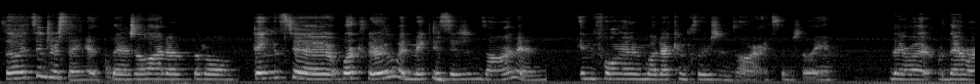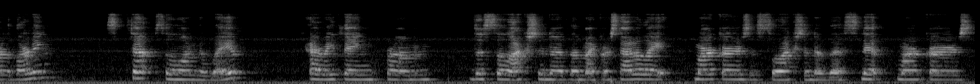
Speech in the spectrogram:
So it's interesting. There's a lot of little things to work through and make decisions on and inform what our conclusions are. Essentially, there were there were learning steps along the way. Everything from the selection of the microsatellite markers, the selection of the SNP markers,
